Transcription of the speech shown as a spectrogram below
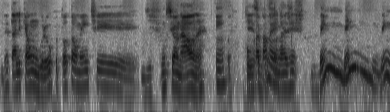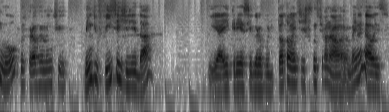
Detalhe que é um grupo totalmente disfuncional, né? Sim, Porque são completamente. personagens bem, bem, bem loucos, provavelmente bem difíceis de lidar. E aí cria esse grupo totalmente disfuncional. É bem legal isso.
